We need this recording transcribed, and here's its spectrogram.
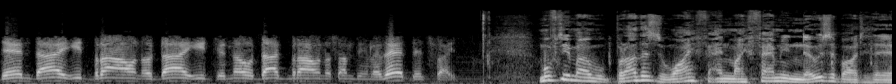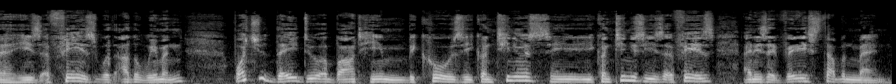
then dye it brown or dye it, you know, dark brown or something like that, that's fine. Mufti, my brother's wife and my family knows about his affairs with other women. What should they do about him because he continues he continues his affairs and is a very stubborn man?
